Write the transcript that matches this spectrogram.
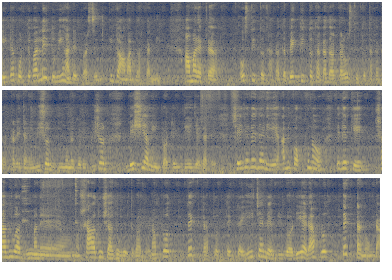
এইটা করতে পারলেই তুমি হান্ড্রেড পারসেন্ট কিন্তু আমার দরকার নেই। আমার একটা অস্তিত্ব থাকা ব্যক্তিত্ব থাকা দরকার, অস্তিত্ব থাকা দরকার, এটা আমি ভীষণ মনে করি, ভীষণ বেশি আমি ইম্পর্টেন্ট দিই এই জায়গাটায় সেই জায়গায় দাঁড়িয়ে আমি কখনো এদেরকে সাধুবাদ মানে সাধু সাধু বলতে পারব না। প্রত্যেকটা প্রত্যেকটা ইচ অ্যান্ড এভরিবডি এরা প্রত্যেকটা নোংরা।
